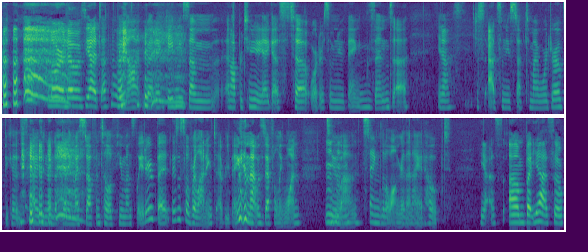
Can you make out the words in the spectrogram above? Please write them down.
Laura knows, yeah, definitely not. But it gave me some an opportunity, I guess, to order some new things and uh, you know, just add some new stuff to my wardrobe because I didn't end up getting my stuff until a few months later. But there's a silver lining to everything, and that was definitely one to mm-hmm. um, staying a little longer than I had hoped. Yes. Um, but yeah, so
